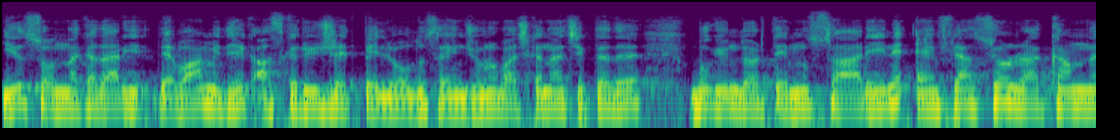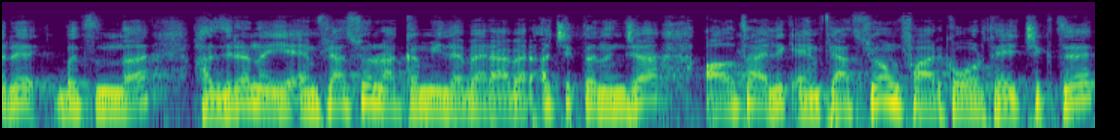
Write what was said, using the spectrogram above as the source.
yıl sonuna kadar devam edecek asgari ücret belli oldu. Sayın Cumhurbaşkanı açıkladı. Bugün 4 Temmuz tarihini enflasyon rakamları basında Haziran ayı enflasyon rakamı ile beraber açıklanınca 6 aylık enflasyon farkı ortaya çıktı.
